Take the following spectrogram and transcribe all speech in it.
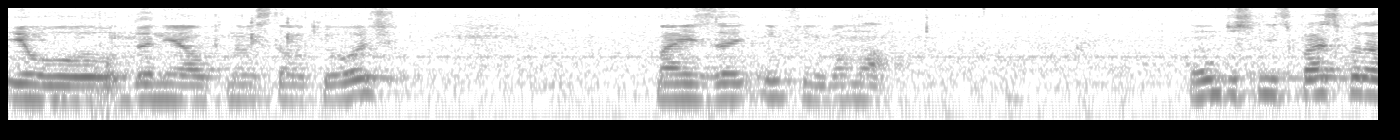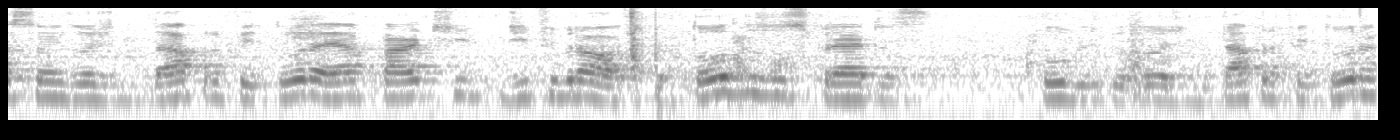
e o Daniel que não estão aqui hoje. Mas eh, enfim, vamos lá. Um dos principais corações hoje da prefeitura é a parte de fibra ótica. Todos os prédios públicos hoje da prefeitura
